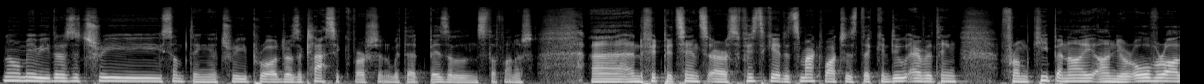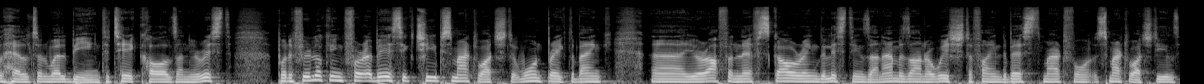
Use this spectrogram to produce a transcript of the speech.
No, maybe there's a tree something, a tree pro. There's a classic version with that bezel and stuff on it. Uh, and the Fitbit Sense are sophisticated smartwatches that can do everything from keep an eye on your overall health and well being to take calls on your wrist. But if you're looking for a basic cheap smartwatch that won't break the bank, uh, you're often left scouring the listings on Amazon or Wish to find the best smartphone smartwatch deals.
